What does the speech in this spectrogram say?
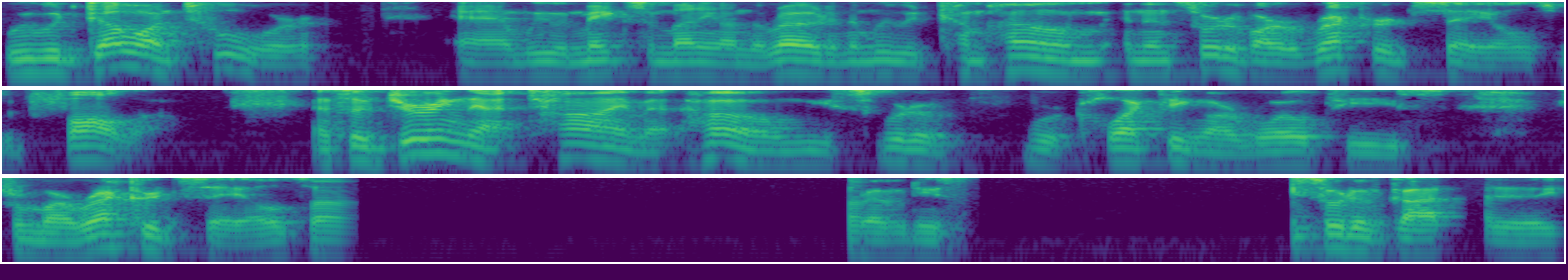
we would go on tour and we would make some money on the road, and then we would come home, and then sort of our record sales would follow. And so during that time at home, we sort of were collecting our royalties from our record sales, our revenues sort of got the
